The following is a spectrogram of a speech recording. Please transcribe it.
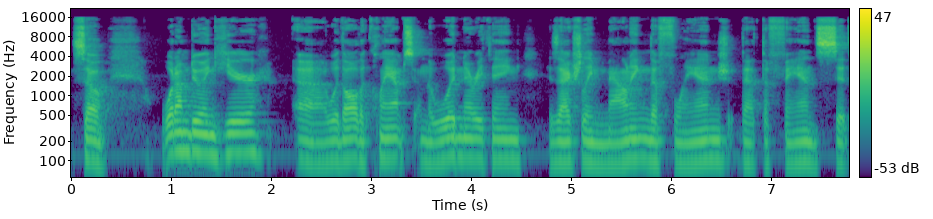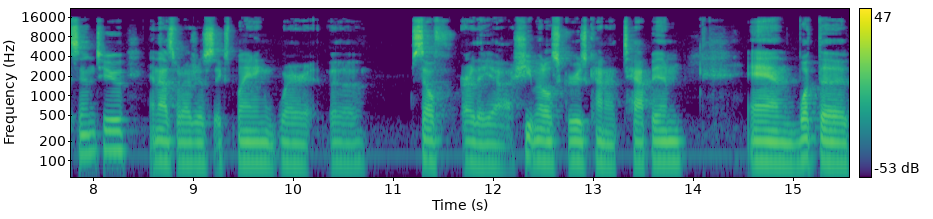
So what I'm doing here uh, with all the clamps and the wood and everything is actually mounting the flange that the fan sits into, and that's what I was just explaining where the self or the uh, sheet metal screws kind of tap in. And what the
